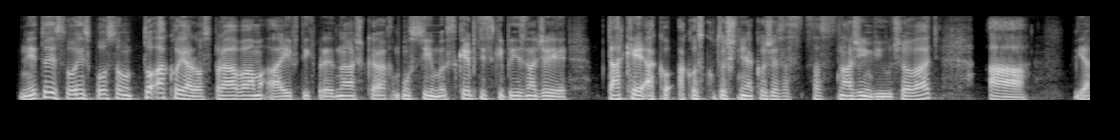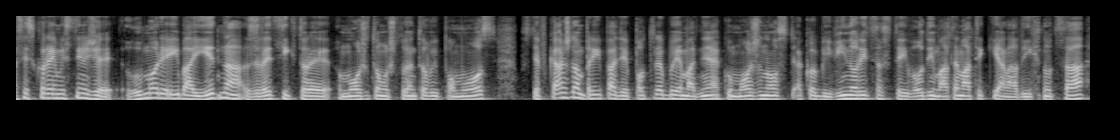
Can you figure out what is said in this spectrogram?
Mne to je svojím spôsobom, to ako ja rozprávam aj v tých prednáškach, musím skepticky priznať, že je také, ako, ako skutočne akože sa, sa snažím vyučovať. A ja si skôr myslím, že humor je iba jedna z vecí, ktoré môžu tomu študentovi pomôcť. Proste v každom prípade potrebuje mať nejakú možnosť akoby vynoriť sa z tej vody matematiky a nadýchnuť sa.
